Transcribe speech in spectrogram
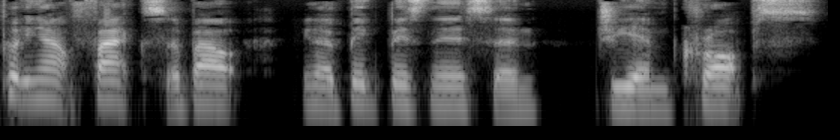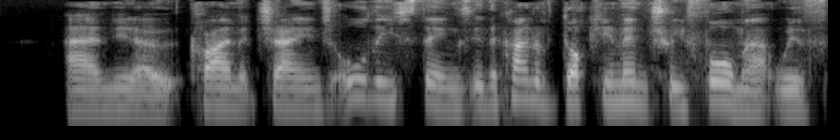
putting out facts about, you know, big business and GM crops and, you know, climate change, all these things in a kind of documentary format with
